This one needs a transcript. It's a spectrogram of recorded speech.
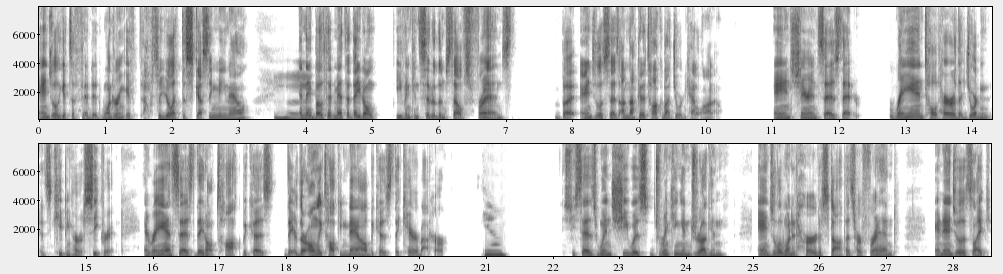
Angela gets offended, wondering if oh, so you're like discussing me now? And they mm-hmm. both admit that they don't even consider themselves friends. But Angela says, I'm not going to talk about Jordan Catalano. And Sharon says that Rayanne told her that Jordan is keeping her a secret. And Rayanne says they don't talk because they're, they're only talking now because they care about her. yeah. She says when she was drinking and drugging, Angela wanted her to stop as her friend. And Angela's like,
